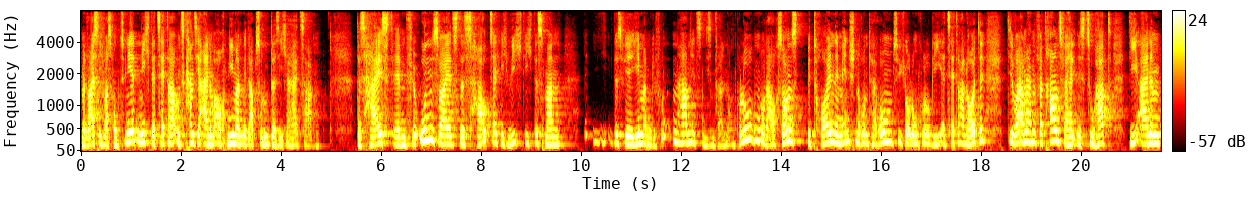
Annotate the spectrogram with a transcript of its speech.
man weiß nicht, was funktioniert nicht, etc. Und es kann sie einem auch niemand mit absoluter Sicherheit sagen. Das heißt, ähm, für uns war jetzt das hauptsächlich wichtig, dass man, dass wir jemanden gefunden haben, jetzt in diesem Fall einen Onkologen oder auch sonst betreuende Menschen rundherum, Psychologie etc., Leute, die man ein Vertrauensverhältnis zu hat, die einem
